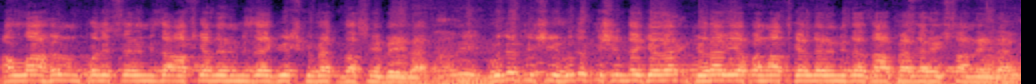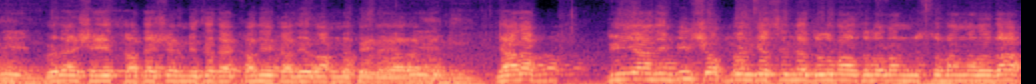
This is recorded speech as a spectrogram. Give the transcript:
Allah'ım polislerimize, askerlerimize güç kuvvet nasip eyle. Hudut dışı, hudut dışında görev, görev yapan askerlerimize zaferler ihsan eyle. Ölen şehit kardeşlerimize de kanı kanı rahmet eyle ya Rabbi. Ya Rabbi, dünyanın birçok bölgesinde zulüm altında olan Müslümanları da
